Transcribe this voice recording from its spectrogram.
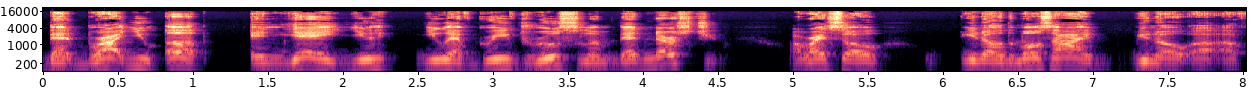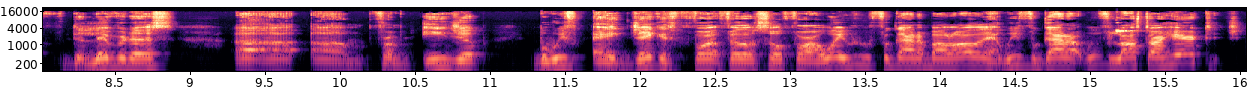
that brought you up, and yea, you you have grieved Jerusalem that nursed you. All right, so you know the Most High, you know, uh, uh, delivered us uh, uh um, from Egypt, but we've hey Jacob fell so far away, we forgot about all of that. We forgot, we've lost our heritage.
